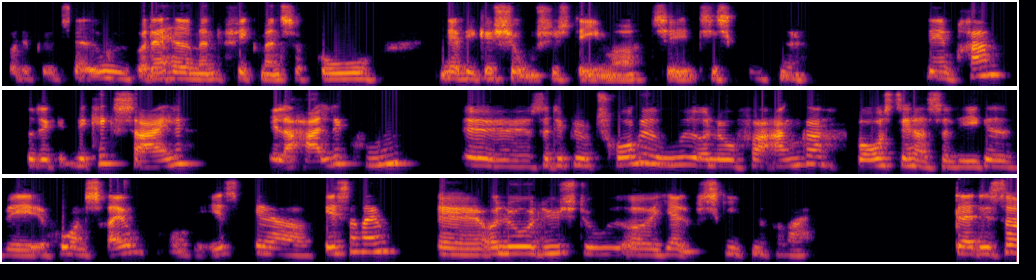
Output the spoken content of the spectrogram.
hvor det blev taget ud, hvor der havde man, fik man så gode navigationssystemer til, til skibene. Det er en pram, så det, det kan ikke sejle, eller har aldrig kunnet. Øh, så det blev trukket ud og lå for anker. Vores det har så ligget ved Horns Rev og ved Esbjerg og Gæsserrev, øh, og lå og lyste ud og hjalp skibene på vej. Da det så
